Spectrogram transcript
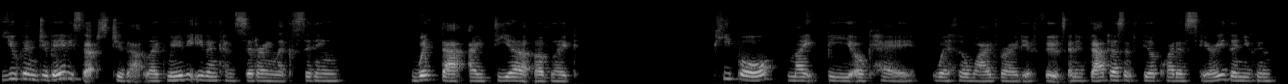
You can do baby steps to that like maybe even considering like sitting with that idea of like people might be okay with a wide variety of foods. And if that doesn't feel quite as scary, then you can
